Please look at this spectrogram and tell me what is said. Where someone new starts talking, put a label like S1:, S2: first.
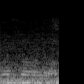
S1: Thank you.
